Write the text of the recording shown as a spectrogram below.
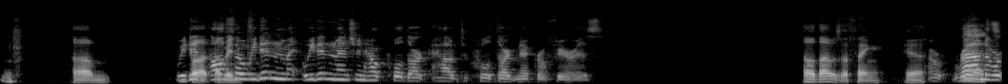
um. We did But, I also mean- we didn't we didn't mention how cool dark how to cool dark necrofear is. Oh, that was a thing. Yeah. A round Yes, of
